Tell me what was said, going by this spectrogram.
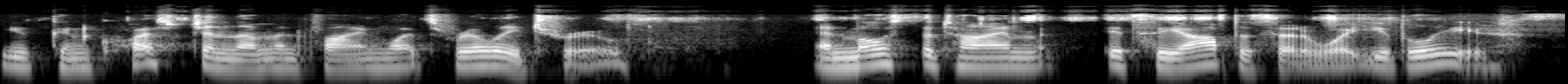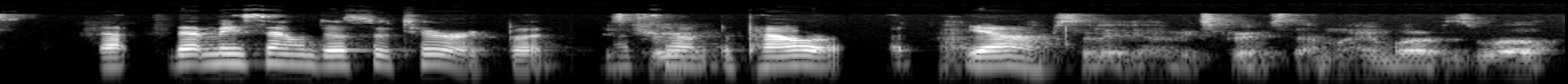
You can question them and find what's really true. And most of the time, it's the opposite of what you believe. That, that may sound esoteric, but it's that's true. not the power of it. Yeah. Absolutely. I've experienced that in my own world as well.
